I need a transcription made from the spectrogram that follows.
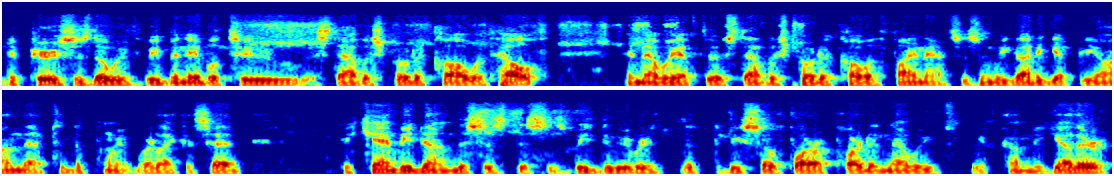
it appears as though we've, we've been able to establish protocol with health, and now we have to establish protocol with finances. And we got to get beyond that to the point where, like I said, it can be done. This is this is we we were looked to be so far apart, and now we've we've come together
